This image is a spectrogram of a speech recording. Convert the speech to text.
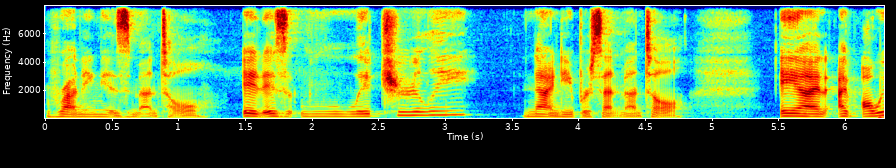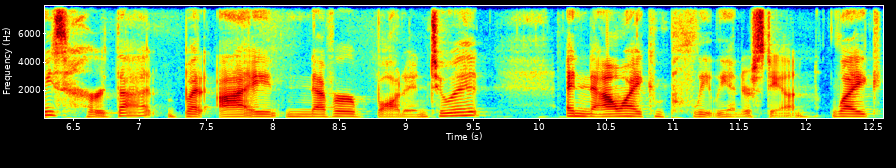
running is mental. It is literally 90% mental. And I've always heard that, but I never bought into it. And now I completely understand. Like,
